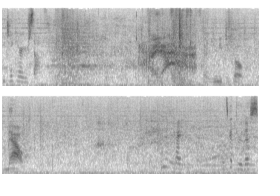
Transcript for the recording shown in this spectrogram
You take care of yourself. Ay, Claire, you need to go. Now! Okay. Let's get through this.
